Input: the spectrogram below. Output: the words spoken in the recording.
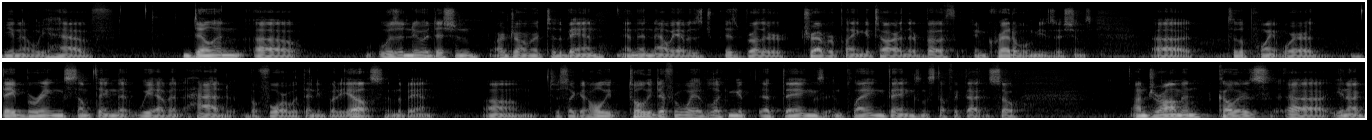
you know we have Dylan uh, was a new addition, our drummer to the band, and then now we have his his brother Trevor playing guitar, and they're both incredible musicians, uh, to the point where they bring something that we haven't had before with anybody else in the band. Um, just like a wholly totally different way of looking at, at things and playing things and stuff like that. So on Drummond colors, uh, you know, I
